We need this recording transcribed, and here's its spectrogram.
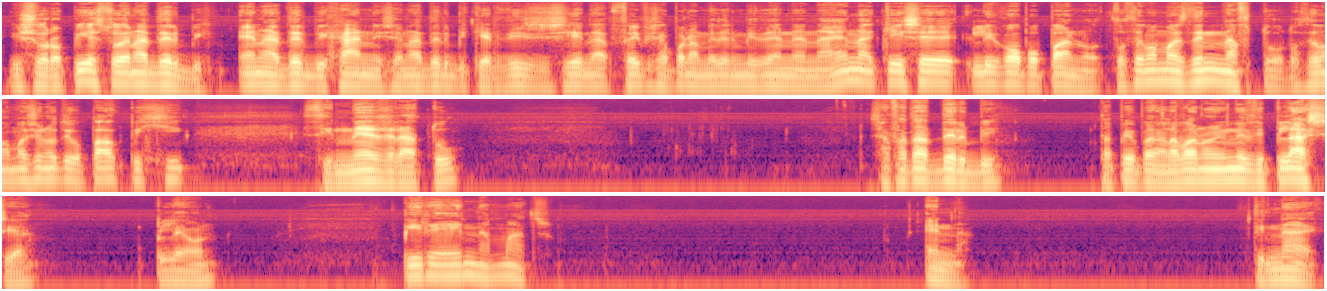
ισορροπίε στο ένα ντέρμπι. Ένα ντέρμπι χάνει, ένα ντέρμπι κερδίζει ή ένα φεύγει από ένα 0-0-1-1 και είσαι λίγο από πάνω. Το θέμα μα δεν είναι αυτό. Το θέμα μα είναι ότι ο Πάοκ π.χ. στην έδρα του σε αυτά τα ντέρμπι, τα οποία επαναλαμβάνω είναι διπλάσια πλέον, πήρε ένα μάτσο. Ένα. Την ΑΕΚ.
